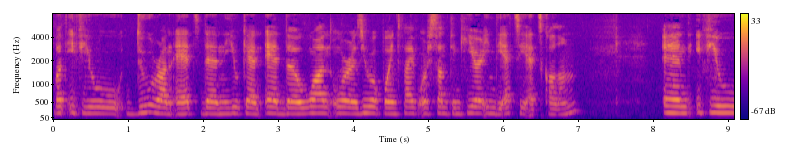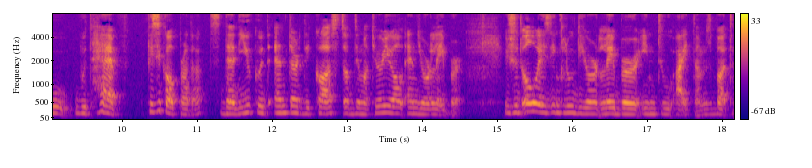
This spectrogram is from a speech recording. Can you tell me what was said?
But if you do run ads, then you can add the 1 or 0.5 or something here in the Etsy ads column. And if you would have physical products, then you could enter the cost of the material and your labor. You should always include your labor into items, but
